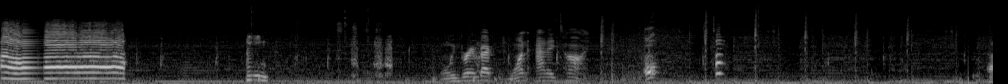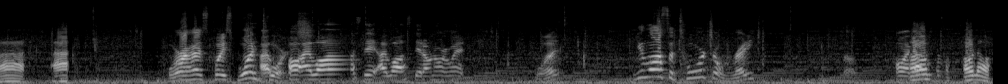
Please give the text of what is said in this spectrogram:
Ah! When we bring back one at a time. Oh! Ah, ah. Aura has placed one I, torch. oh, I lost it. I lost it. I don't know where it went. What? You lost a torch already? Oh, I Oh, got no, oh no,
